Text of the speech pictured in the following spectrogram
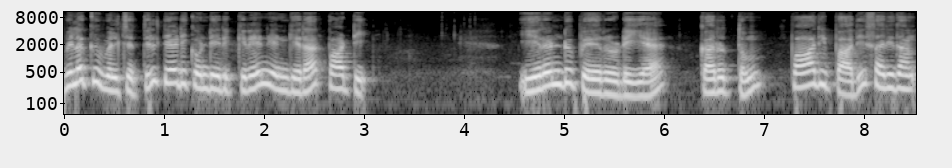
விளக்கு வெளிச்சத்தில் தேடிக்கொண்டிருக்கிறேன் என்கிறார் பாட்டி. இரண்டு பேருடைய கருத்தும் பாதி பாதி சரிதான்.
